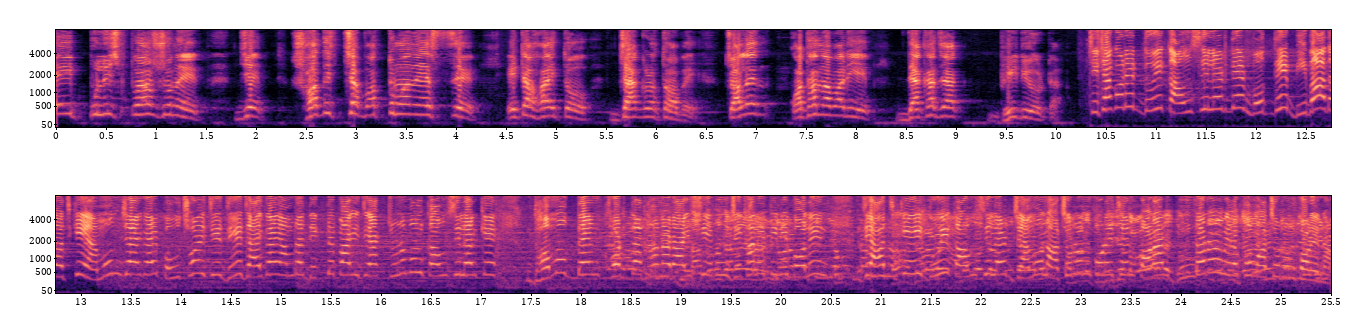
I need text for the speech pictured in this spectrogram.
এই পুলিশ প্রশাসনের যে সদিচ্ছা বর্তমানে এসছে, এটা হয়তো জাগ্রত হবে। চলেন, কথা না বাড়িয়ে দেখা যাক ভিডিওটা। টিটাগড়ের দুই কাউন্সিলরদের মধ্যে বিবাদ আজকে এমন জায়গায় পৌঁছয় যে যে জায়গায় আমরা দেখতে পাই যে এক তৃণমূল কাউন্সিলরকে ধমক দেন খর্দা থানার আইসি এবং যেখানে তিনি বলেন যে আজকে এই দুই কাউন্সিলর যেমন আচরণ করেছেন পাড়ার গুন্ডারাও এরকম আচরণ করে না।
